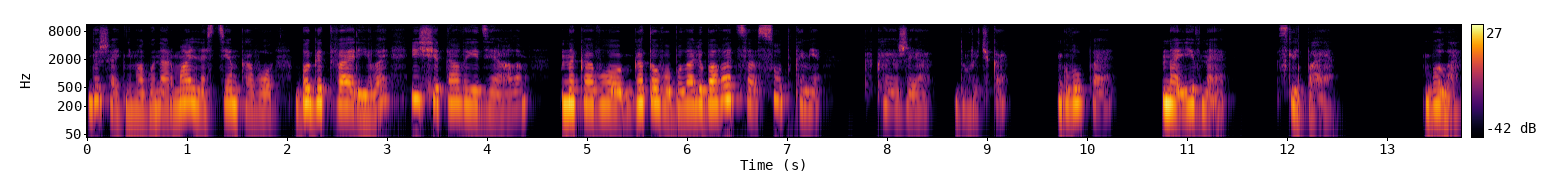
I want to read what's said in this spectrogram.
дышать не могу нормально с тем, кого боготворила и считала идеалом, на кого готова была любоваться сутками. Какая же я дурочка. Глупая, наивная, слепая. Была.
